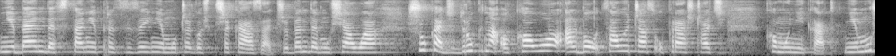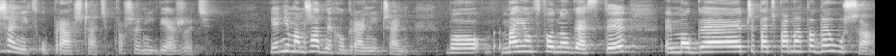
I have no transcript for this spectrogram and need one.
nie będę w stanie precyzyjnie mu czegoś przekazać, że będę musiała szukać dróg naokoło albo cały czas upraszczać komunikat. Nie muszę nic upraszczać, proszę mi wierzyć. Ja nie mam żadnych ograniczeń, bo mając fonogesty, mogę czytać pana Tadeusza.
